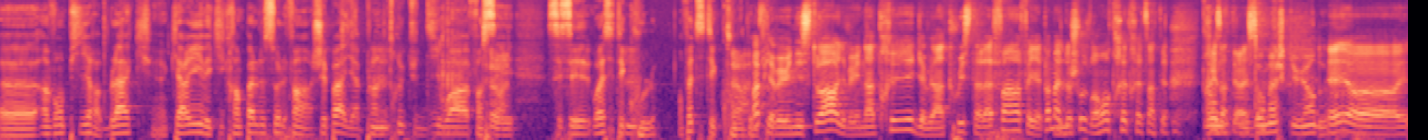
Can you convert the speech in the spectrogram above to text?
euh, un vampire black euh, qui arrive et qui craint pas le soleil. Enfin, je sais pas, il y a plein de Mm. trucs. Tu te dis, waouh, enfin, C'est c'est, vrai. c'est, c'est- ouais, c'était Mm. cool. En fait, c'était cool. Puis il y avait une histoire, il y avait une intrigue, il y avait un twist à la fin, enfin, il y a pas mal de Mm. choses vraiment très, très, inté- très intéressantes. Dommage qu'il y ait eu un 2. Et euh,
